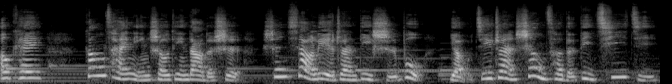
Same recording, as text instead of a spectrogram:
OK，刚才您收听到的是《生肖列传》第十部《有机传》上册的第七集，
